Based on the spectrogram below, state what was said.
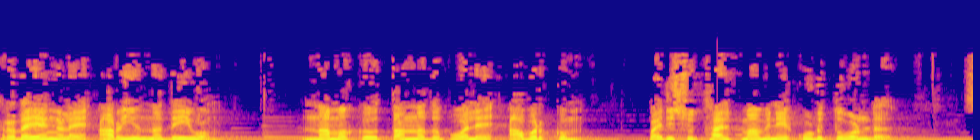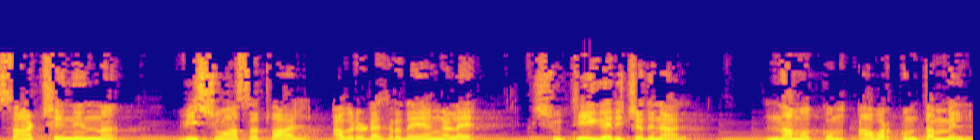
ഹൃദയങ്ങളെ അറിയുന്ന ദൈവം നമുക്ക് തന്നതുപോലെ അവർക്കും പരിശുദ്ധാത്മാവിനെ കൊടുത്തുകൊണ്ട് സാക്ഷി നിന്ന് വിശ്വാസത്താൽ അവരുടെ ഹൃദയങ്ങളെ ശുദ്ധീകരിച്ചതിനാൽ നമുക്കും അവർക്കും തമ്മിൽ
